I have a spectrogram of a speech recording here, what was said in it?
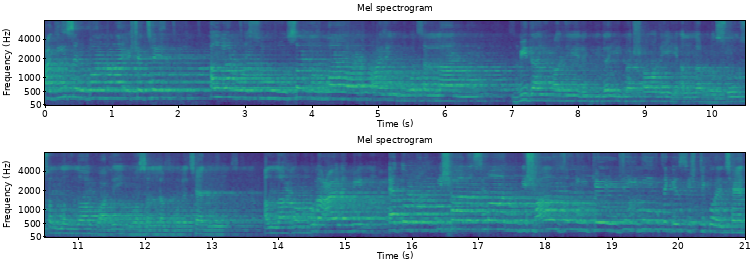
হাদিসের বর্ণনা এসেছে আল্লাহ রসুল সাল্লাল্লাহু আলাইহি ওয়াসাল্লাম বিদায় হজের বিদায় বাসনে আল্লাহ রসুল সাল্লাল্লাহু আলাইহি ওয়াসাল্লাম বলেছেন, আল্লাহ রব্বুল আলামিন এত বড় বিশাল আসমান, বিশাল জমিনকে যেই দিন থেকে সৃষ্টি করেছেন,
